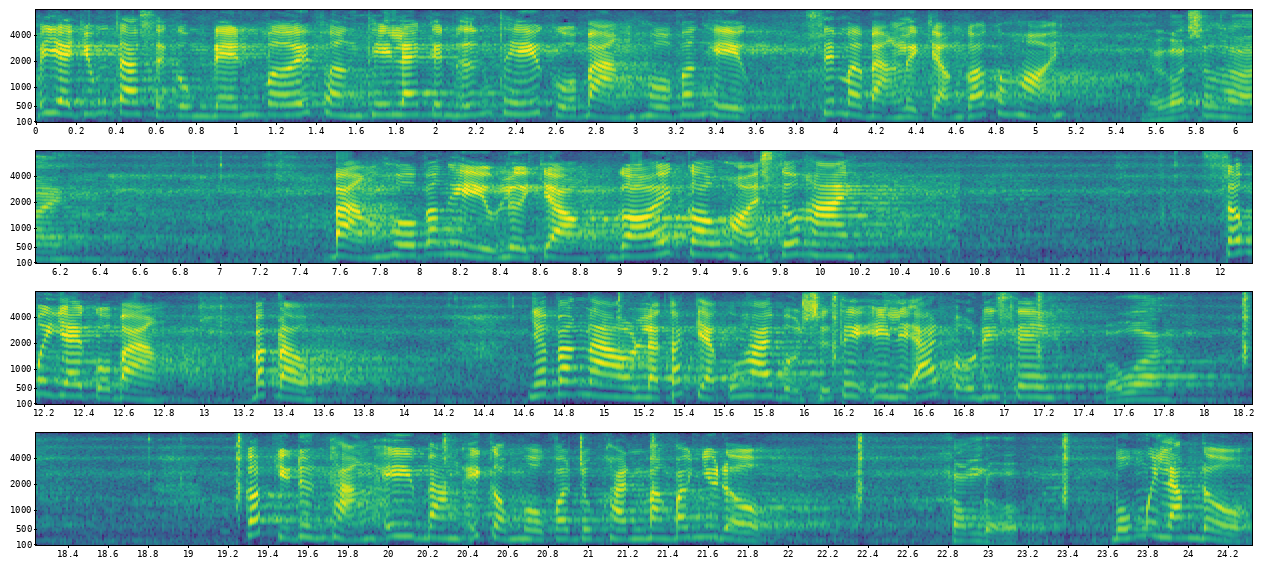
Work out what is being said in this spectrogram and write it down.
Bây giờ chúng ta sẽ cùng đến với phần thi lai Kinh ứng thí của bạn Hồ Văn Hiệu. Xin mời bạn lựa chọn gói câu hỏi. Dạ, gói số 2 bạn Hồ Văn Hiệu lựa chọn gói câu hỏi số 2. 60 giây của bạn bắt đầu. Nhà văn nào là tác giả của hai bộ sử thi Iliad và Odyssey? Bỏ qua Góc giữ đường thẳng y bằng y cộng 1 và trục hành bằng bao nhiêu độ? Không độ 45 độ.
